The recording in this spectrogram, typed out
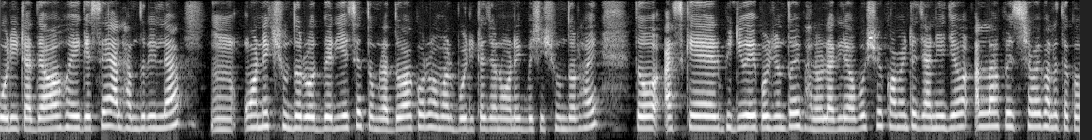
বড়িটা দেওয়া হয়ে গেছে আলহামদুলিল্লাহ। অনেক সুন্দর রোদ বেরিয়েছে। তোমরা দোয়া করো আমার বড়িটা যেন অনেক বেশি সুন্দর হয়। তো আজকের ভিডিও এই পর্যন্তই। ভালো লাগলে অবশ্যই কমেন্টে জানিয়ে যাও। আল্লাহ হাফেজ। সবাই ভালো থেকো।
